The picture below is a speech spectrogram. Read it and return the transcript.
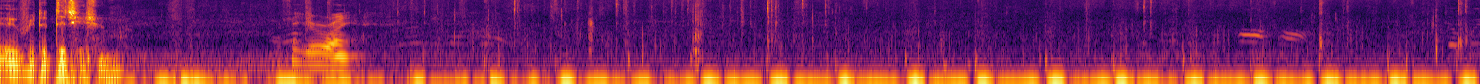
It over to Dittisham. I think you're right. Car park that we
